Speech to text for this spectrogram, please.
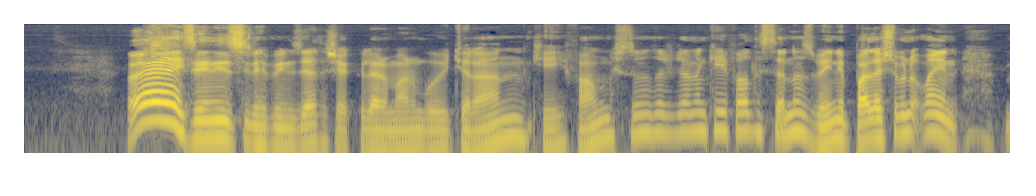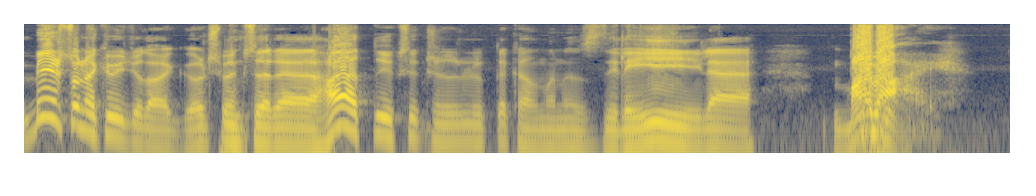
Ve izlediğiniz için hepinize teşekkürler. Umarım bu videodan keyif almışsınızdır. Videodan keyif aldıysanız beğenip paylaşmayı unutmayın. Bir sonraki videoda görüşmek üzere. Hayatta yüksek çözünürlükte kalmanız dileğiyle. Bay bay.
